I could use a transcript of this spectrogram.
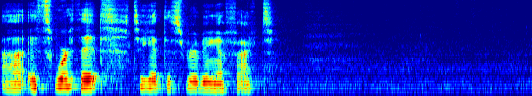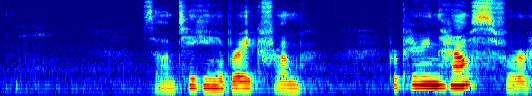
uh, it's worth it to get this ribbing effect. So I'm taking a break from preparing the house for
